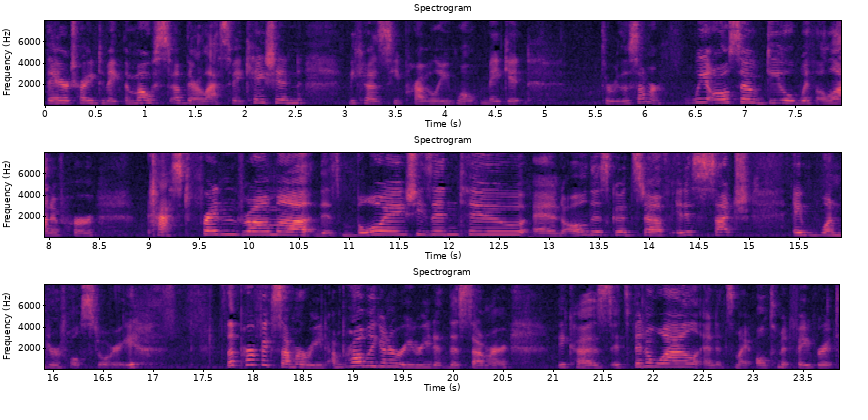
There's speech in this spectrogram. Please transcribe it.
they're trying to make the most of their last vacation because he probably won't make it through the summer. We also deal with a lot of her past friend drama, this boy she's into, and all this good stuff. It is such a wonderful story. The perfect summer read. I'm probably going to reread it this summer because it's been a while and it's my ultimate favorite.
